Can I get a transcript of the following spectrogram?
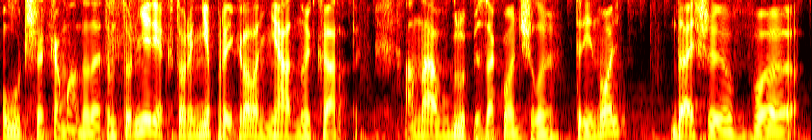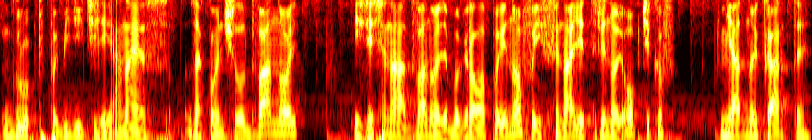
лучшая команда на этом турнире, которая не проиграла ни одной карты. Она в группе закончила 3-0. Дальше в группе победителей она закончила 2-0. И здесь она 2-0 обыграла Пейнов и в финале 3-0 оптиков. Ни одной карты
